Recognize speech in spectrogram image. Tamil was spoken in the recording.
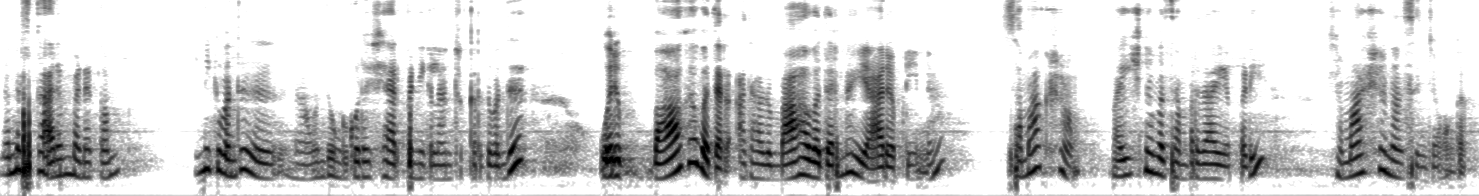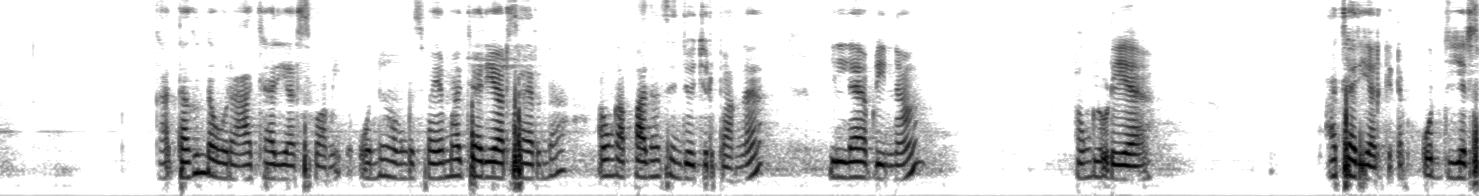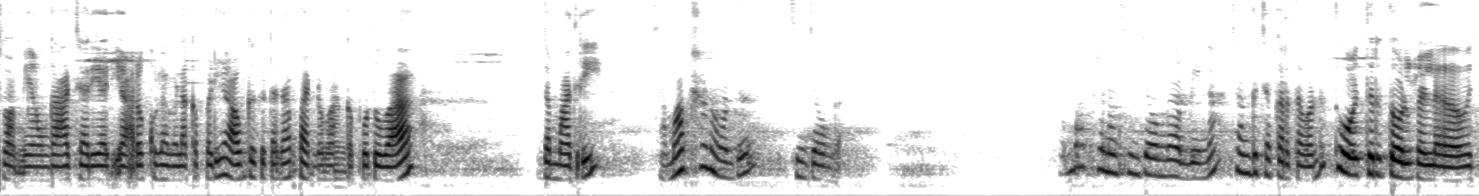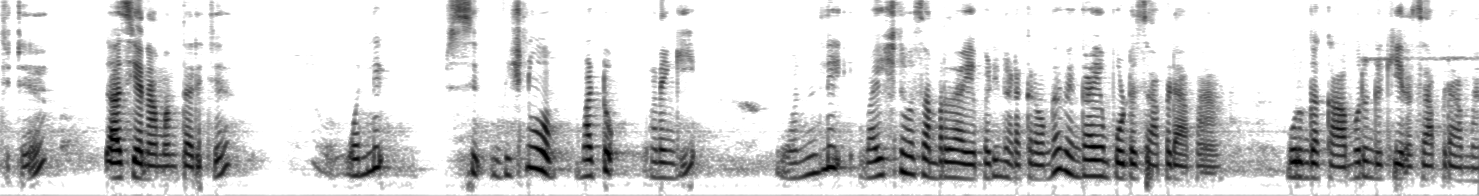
நமஸ்காரம் வணக்கம். இன்றைக்கி வந்து நான் வந்து உங்கள் கூட ஷேர் பண்ணிக்கலான் இருக்கிறது வந்து ஒரு பாகவதர் அதாவது பாகவதர்னா யார் அப்படின்னா சமாக்ஷணம் வைஷ்ணவ சம்பிரதாயப்படி சமாஷணம் செஞ்சவங்க. க தகுந்த ஒரு ஆச்சாரியார் சுவாமி. ஒன்று அவங்க ஸ்வயமாச்சாரியார்ஸாக இருந்தால் அவங்க அப்பா தான் செஞ்சு வச்சுருப்பாங்க. இல்லை அப்படின்னா அவங்களுடைய ஆச்சாரியார்கிட்ட ஒரு ஜியர் சுவாமி அவங்க ஆச்சாரியார் யாரோ குல வழக்கப்படி அவங்கக்கிட்ட தான் பண்ணுவாங்க பொதுவாக இந்த மாதிரி சமாக்ஷணம் வந்து செஞ்சவங்க. சமாக்ஷணம் செஞ்சவங்க அப்படின்னா சங்கு சக்கரத்தை வந்து தோல் திருத்தோள்களில் வச்சுட்டு தாசிய நாமம் தரித்து ஒன்லி சி விஷ்ணுவை மட்டும் வணங்கி ஒன்லி வைஷ்ணவ சம்பிரதாயப்படி நடக்கிறவங்க வெங்காயம் போட்டு சாப்பிடாம முருங்கைக்காய் முருங்கைக்கீரை சாப்பிடாம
